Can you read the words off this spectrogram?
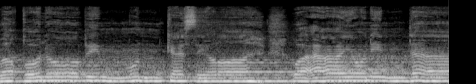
وقلوب منكسرة وأعين دامعة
